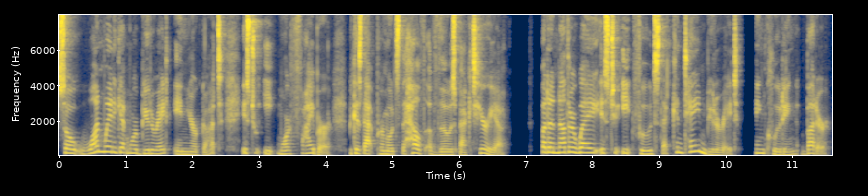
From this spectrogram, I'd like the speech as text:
So, one way to get more butyrate in your gut is to eat more fiber because that promotes the health of those bacteria. But another way is to eat foods that contain butyrate, including butter.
